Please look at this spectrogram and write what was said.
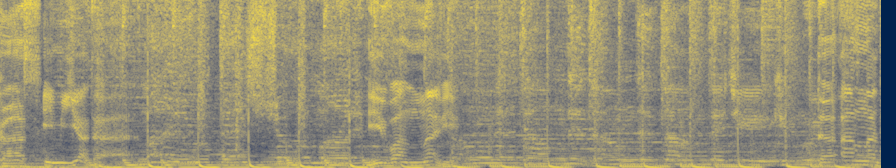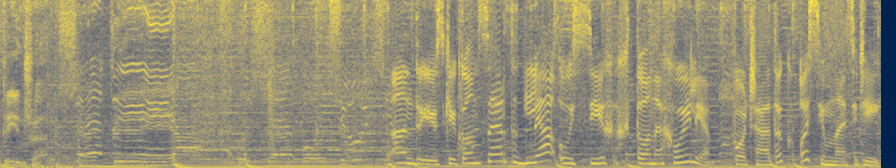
Хас і м'ята. Іван Наві та Анна Трінчар. Андріївський концерт для усіх, хто на хвилі. Початок о 17-й.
